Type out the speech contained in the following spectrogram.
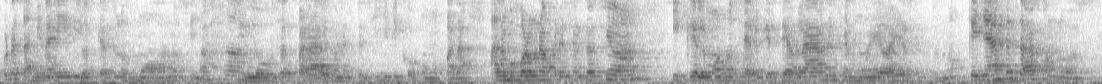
porque también hay los que hacen los monos y, lo usas para algo en específico, como para a lo mejor una presentación y que el mono sea el que esté hablando y se mueva y así, pues no, que ya empezaba con los,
